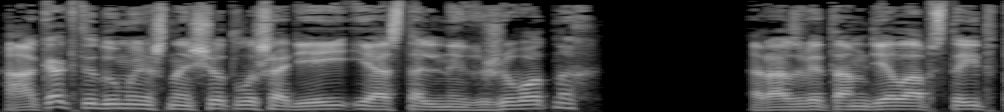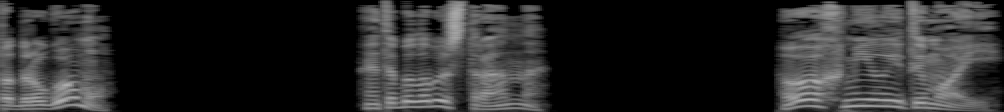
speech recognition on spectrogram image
А как ты думаешь насчет лошадей и остальных животных? Разве там дело обстоит по-другому? Это было бы странно. Ох, милый ты мой,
